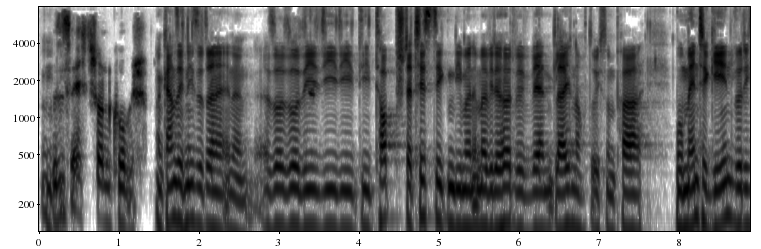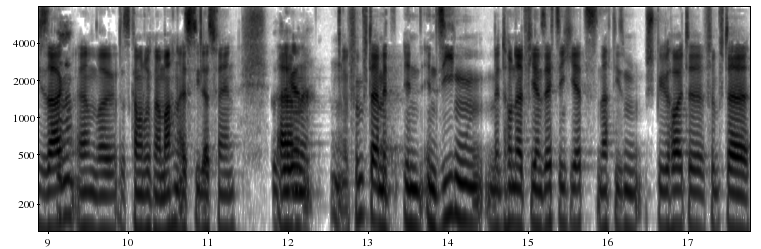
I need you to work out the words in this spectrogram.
Das ist echt schon komisch. Man kann sich nicht so dran erinnern. Also so die, die, die, die Top-Statistiken, die man immer wieder hört, wir werden gleich noch durch so ein paar Momente gehen, würde ich sagen, mhm. ähm, weil das kann man ruhig mal machen als Steelers-Fan. Ähm, Fünfter mit in, in Siegen mit 164 jetzt nach diesem Spiel heute, Fünfter,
